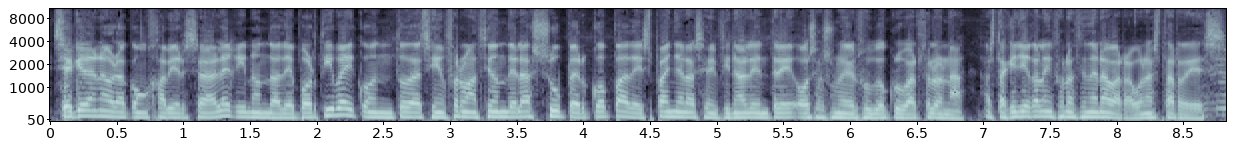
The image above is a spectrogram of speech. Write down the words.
Se quedan ahora con Javier Saralegui en Onda Deportiva y con toda esa información de la Supercopa de España, la semifinal entre Osasuna y el Fútbol Club Barcelona. Hasta aquí llega la información de Navarra. Buenas tardes.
